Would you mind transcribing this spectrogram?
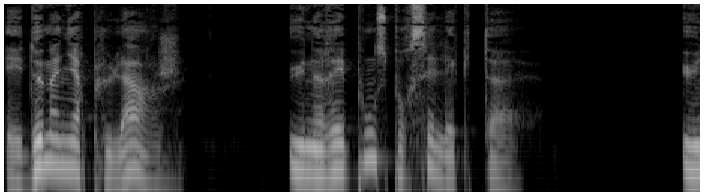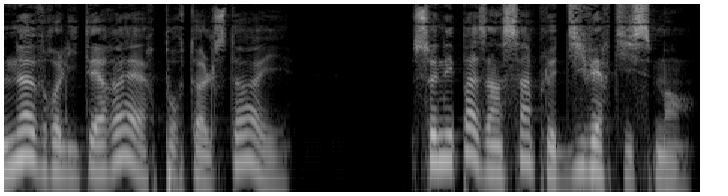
et de manière plus large, une réponse pour ses lecteurs. Une œuvre littéraire, pour Tolstoï, ce n'est pas un simple divertissement,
